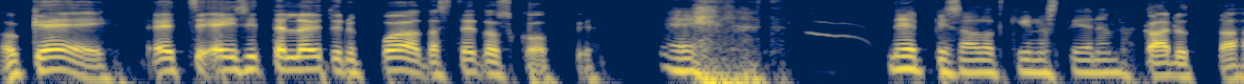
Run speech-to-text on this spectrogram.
Okei. Et, ei sitten löytynyt pojalta stetoskooppia. Ei löytänyt. Neppisautot kiinnosti enemmän. Kaduttaa.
